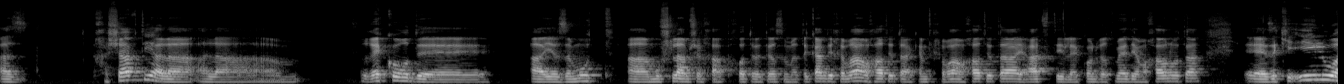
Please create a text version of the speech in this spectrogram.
אז חשבתי על הרקורד היזמות המושלם שלך פחות או יותר, זאת אומרת הקמתי חברה, מכרתי אותה, הקמתי חברה, מכרתי אותה, יעצתי לקונברט מדיה, מכרנו אותה, זה כאילו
